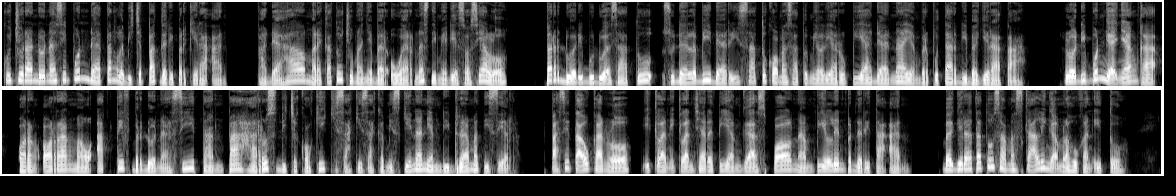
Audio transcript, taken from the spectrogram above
Kucuran donasi pun datang lebih cepat dari perkiraan. Padahal mereka tuh cuma nyebar awareness di media sosial loh per 2021 sudah lebih dari 1,1 miliar rupiah dana yang berputar di bagi rata. Lodi pun gak nyangka orang-orang mau aktif berdonasi tanpa harus dicekoki kisah-kisah kemiskinan yang didramatisir. Pasti tahu kan lo, iklan-iklan charity yang gaspol nampilin penderitaan. Bagi Rata tuh sama sekali nggak melakukan itu.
